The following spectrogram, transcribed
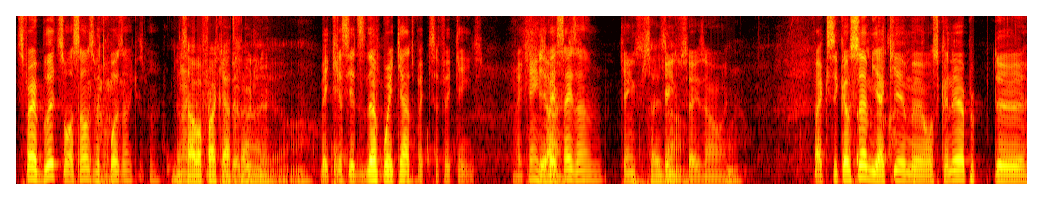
Ça fait un bout, ils sont ensemble, ça fait 3 ans Ouais, ça va faire fait 4 de ans. bout, euh, Ben Chris, il y a 19.4, fait que ça fait 15. Mais 15 Il y avait ans. 16 ans. 15, 16 15 ans. ou 16 ans, ouais. Ouais. Fait que c'est comme ça, Miyakim, euh, on se connaît un peu de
